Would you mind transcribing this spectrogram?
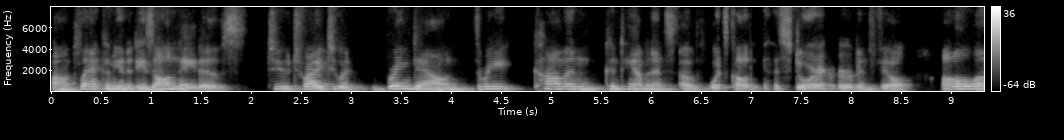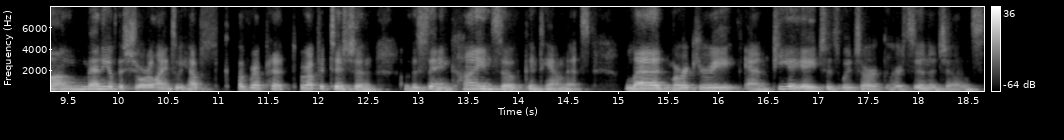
um, plant communities, all natives, to try to bring down three common contaminants of what's called historic urban fill. All along many of the shorelines, we have a rep repetition of the same kinds of contaminants. Lead, mercury, and PAHs, which are carcinogens,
